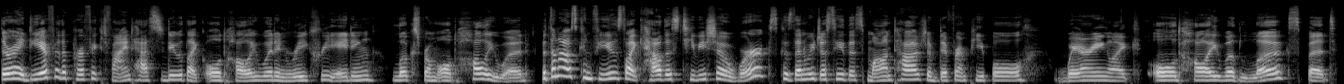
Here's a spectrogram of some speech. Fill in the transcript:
their idea for The Perfect Find has to do with like old Hollywood and recreating looks from old Hollywood. But then I was confused like how this TV show works because then we just see this montage of different people wearing like old Hollywood looks, but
